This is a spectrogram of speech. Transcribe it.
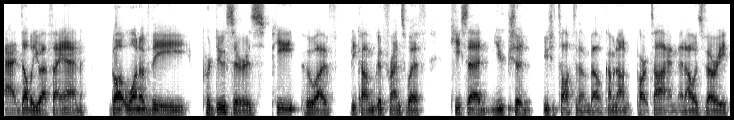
at WFAN? But one of the producers, Pete, who I've become good friends with, he said you should you should talk to them about coming on part time. And I was very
